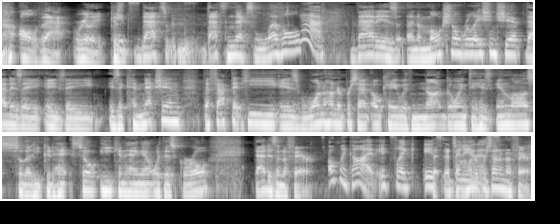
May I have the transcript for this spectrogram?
all of that really because that's that's next level Yeah. that is an emotional relationship that is a is a is a connection the fact that he is 100% okay with not going to his in-laws so that he could hang, so he can hang out with this girl that is an affair Oh my God. It's like, it's that's bananas. 100% an affair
